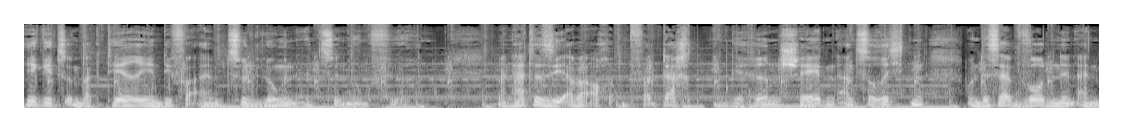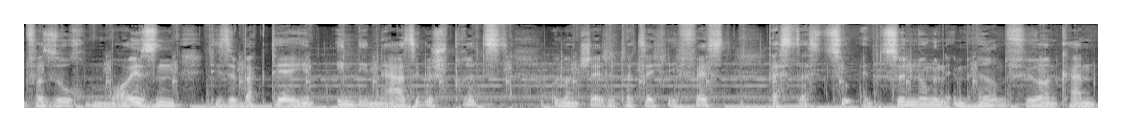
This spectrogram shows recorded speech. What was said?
Hier geht es um Bakterien, die vor allem zu Lungenentzündung führen. Man hatte sie aber auch im Verdacht, im Gehirn Schäden anzurichten und deshalb wurden in einem Versuch Mäusen diese Bakterien in die Nase gespritzt und man stellte tatsächlich fest, dass das zu Entzündungen im Hirn führen kann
